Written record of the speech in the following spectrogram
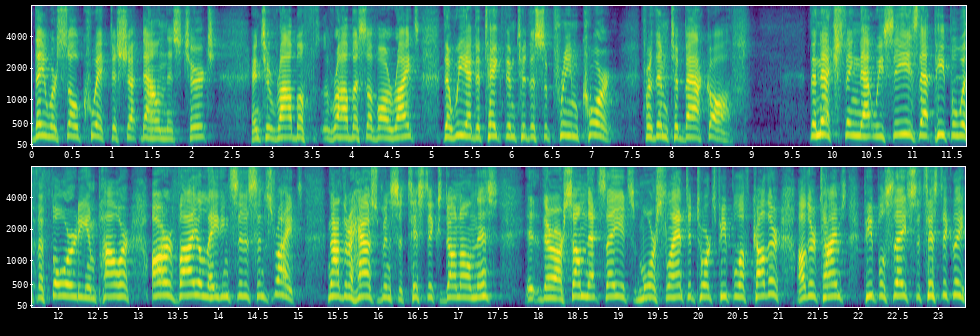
They were so quick to shut down this church and to rob us, rob us of our rights that we had to take them to the Supreme Court for them to back off. The next thing that we see is that people with authority and power are violating citizens' rights. Now, there has been statistics done on this. Uh, there are some that say it's more slanted towards people of color. Other times, people say statistically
